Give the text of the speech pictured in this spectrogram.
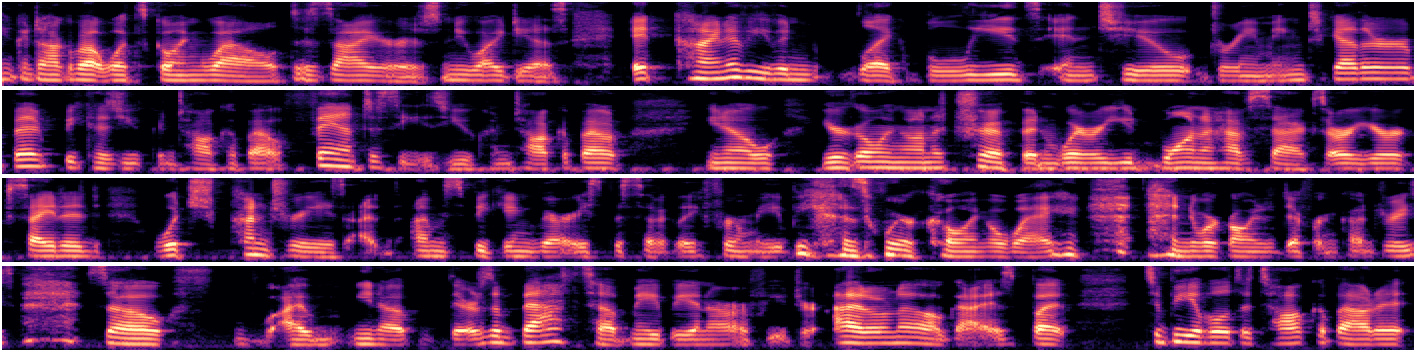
you can talk about what's going well, desires, new ideas. It kind of even like bleeds into dreaming together a bit because you can talk about fantasies. You can talk about, you know, you're going on a trip and where you'd want to have sex, or you're excited which countries. I, I'm speaking very specifically for me because we're going away and we're going to different countries. So I, you know, there's a bathtub maybe in our future. I don't know, guys, but to be able to talk about it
